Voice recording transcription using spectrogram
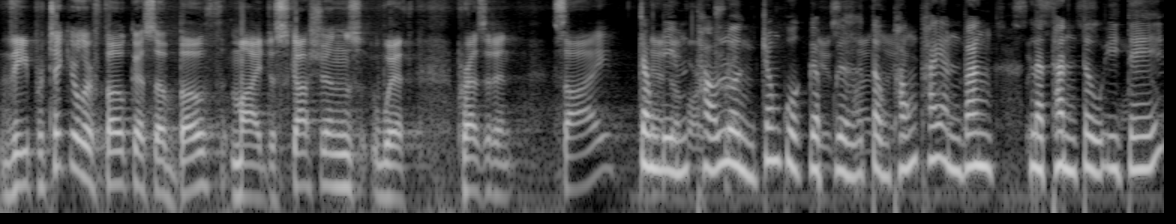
The particular focus of both my discussions with President Tsai Trọng điểm thảo luận trong cuộc gặp gỡ Tổng thống Thái Anh Văn là thành tựu y tế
